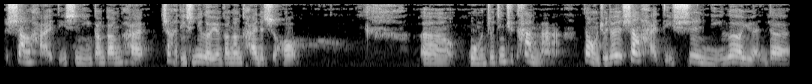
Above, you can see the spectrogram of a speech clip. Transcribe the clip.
上海迪士尼刚刚开，上海迪士尼乐园刚刚开的时候，呃，我们就进去看嘛。但我觉得上海迪士尼乐园的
